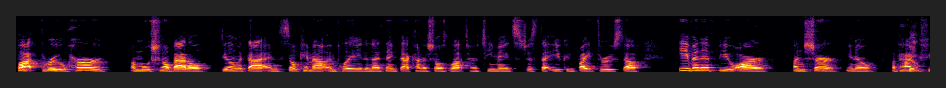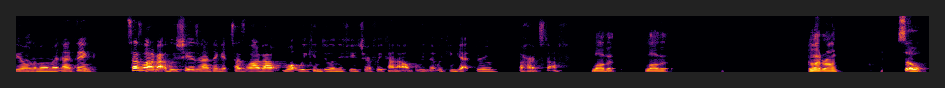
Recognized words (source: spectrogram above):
fought through her emotional battle dealing with that and still came out and played. And I think that kind of shows a lot to her teammates, just that you can fight through stuff, even if you are unsure, you know, of how yeah. you feel in the moment. And I think says a lot about who she is. And I think it says a lot about what we can do in the future if we kind of all believe that we can get through the hard stuff. Love it. Love it. Go ahead, Ron. So,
